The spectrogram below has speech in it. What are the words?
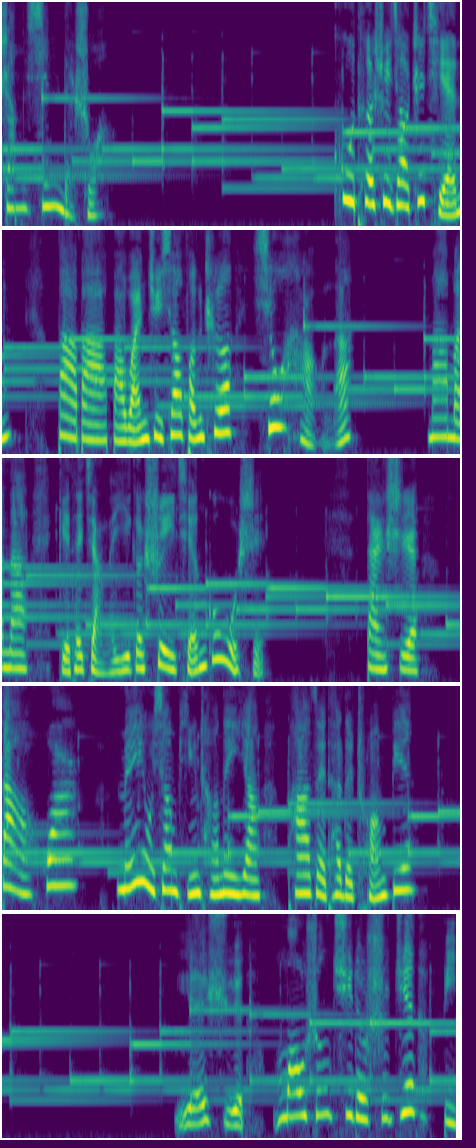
伤心地说。库特睡觉之前，爸爸把玩具消防车修好了。妈妈呢，给他讲了一个睡前故事。但是大花没有像平常那样趴在他的床边。也许猫生气的时间比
